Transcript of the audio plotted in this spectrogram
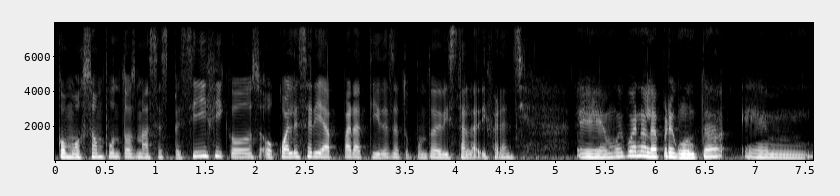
¿cómo son puntos más específicos o cuál sería para ti desde tu punto de vista la diferencia? Eh, muy buena la pregunta. Em,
